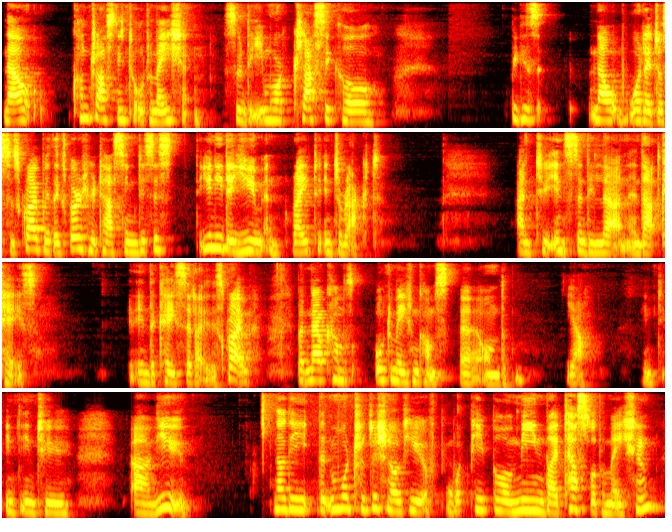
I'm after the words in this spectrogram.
Now, contrasting to automation. So the more classical because now what I just described with exploratory testing, this is you need a human, right, to interact and to instantly learn in that case, in the case that I described. But now comes automation comes uh, on the yeah in, in, into uh, view. Now the the more traditional view of what people mean by test automation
